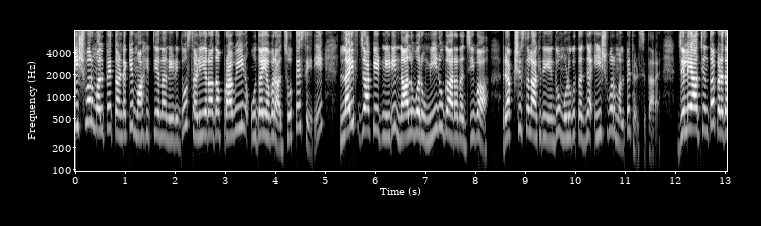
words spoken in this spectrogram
ಈಶ್ವರ್ ಮಲ್ಪೆ ತಂಡಕ್ಕೆ ಮಾಹಿತಿಯನ್ನ ನೀಡಿದ್ದು, ಸ್ಥಳೀಯರಾದ ಪ್ರವೀಣ್ ಉದಯ್ ಅವರ ಜೊತೆ ಸೇರಿ ಲೈಫ್ ಜಾಕೆಟ್ ನೀಡಿ ನಾಲ್ವರು ಮೀನುಗಾರರ ಜೀವ ರಕ್ಷಿಸಲಾಗಿದೆ ಎಂದು ಮುಳುಗು ತಜ್ಞ ಈಶ್ವರ್ ಮಲ್ಪೆ ತಿಳಿಸಿದ್ದಾರೆ. ಜಿಲ್ಲೆಯಾದ್ಯಂತ ಕಳೆದ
